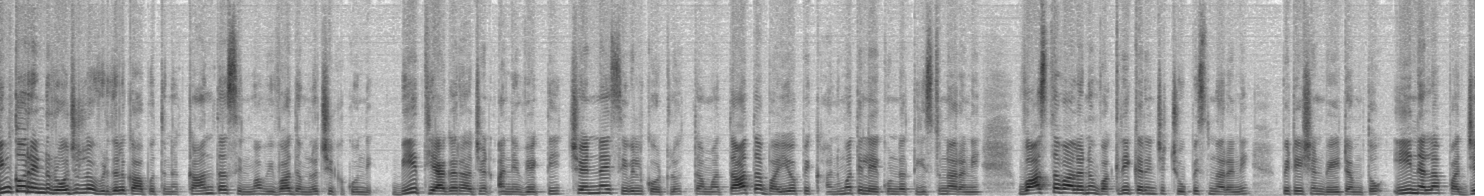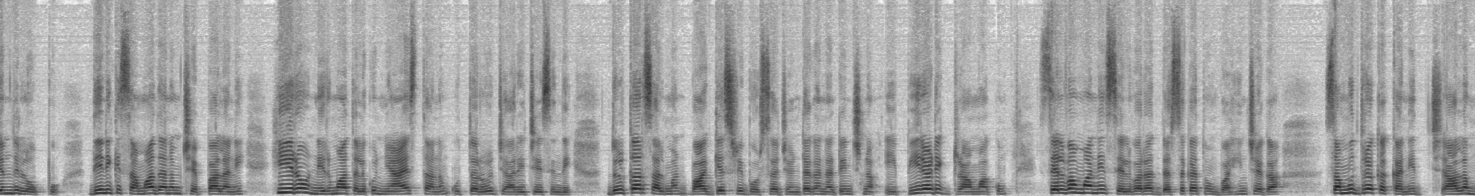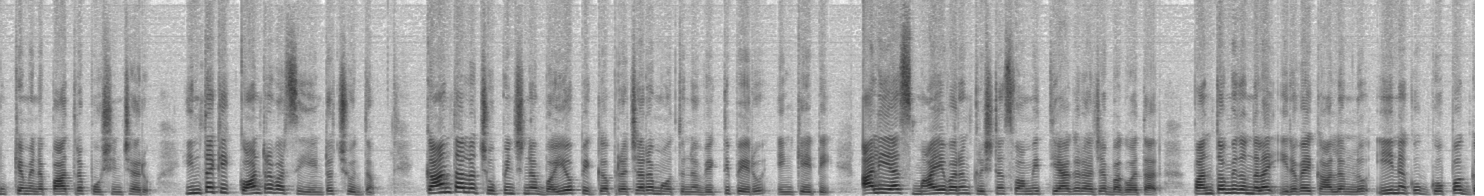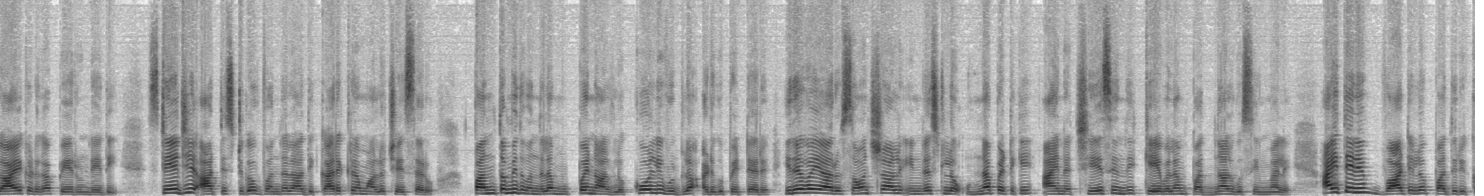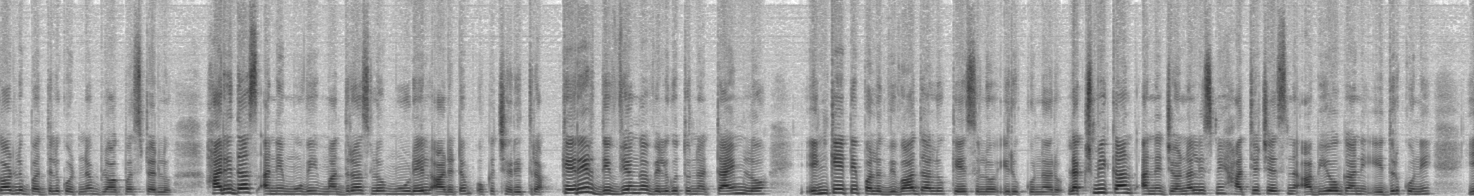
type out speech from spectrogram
ఇంకో రెండు రోజుల్లో విడుదల కాబోతున్న కాంతా సినిమా వివాదంలో చిక్కుకుంది. బి. త్యాగరాజన్ అనే వ్యక్తి చెన్నై సివిల్ కోర్టులో తమ తాత బయోపిక్ అనుమతి లేకుండా తీస్తున్నారని వాస్తవాలను వక్రీకరించి చూపిస్తున్నారని పిటిషన్ వేయటంతో ఈ నెల పద్దెనిమిది లోపు దీనికి సమాధానం చెప్పాలని హీరో నిర్మాతలకు న్యాయస్థానం ఉత్తర్వులు జారీ చేసింది. దుల్కర్ సల్మాన్ భాగ్యశ్రీ బొర్సా జంటగా నటించిన ఈ పీరియడిక్ డ్రామాకు సెల్వమణి సెల్వరా దర్శకత్వం వహించగా సముద్రక కని చాలా ముఖ్యమైన పాత్ర పోషించారు. ఇంతకీ కాంట్రవర్సీ ఏంటో చూద్దాం. కాంతాలో చూపించిన బయోపిక్గా ప్రచారం అవుతున్న వ్యక్తి పేరు ఎంకేటి అలియాస్ మాయవరం కృష్ణస్వామి త్యాగరాజ భగవతార్. పంతొమ్మిది వందల ఇరవై కాలంలో ఈయనకు గొప్ప గాయకుడిగా పేరుండేది. స్టేజీ ఆర్టిస్టుగా వందలాది కార్యక్రమాలు చేశారు. పంతొమ్మిది వందల ముప్పై నాలుగులో కోలీవుడ్లో అడుగుపెట్టారు. ఇరవై ఆరు సంవత్సరాలు ఇండస్ట్రీలో ఉన్నప్పటికీ ఆయన చేసింది కేవలం పద్నాలుగు సినిమాలే. అయితేనే వాటిలో పది రికార్డులు బద్దలు కొట్టిన బ్లాక్ బస్టర్లు హరిదాస్ అనే మూవీ మద్రాస్లో మూడేళ్ళు ఆడటం ఒక చరిత్ర. కెరీర్ దివ్యంగా వెలుగుతున్న టైంలో ఇంకేటి పలు వివాదాలు కేసులో ఇరుక్కున్నారు. లక్ష్మీకాంత్ అనే జర్నలిస్ట్ని హత్య చేసిన అభియోగాన్ని ఎదుర్కొని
